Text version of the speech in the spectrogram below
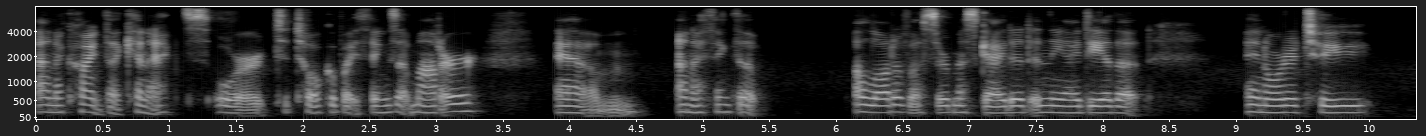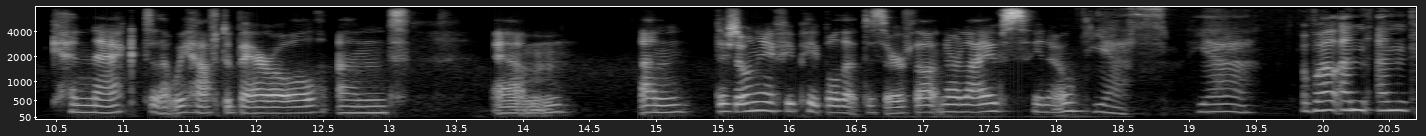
an account that connects or to talk about things that matter. Um, and I think that a lot of us are misguided in the idea that in order to connect that we have to bear all and um and there's only a few people that deserve that in our lives you know? Yes. Yeah. Well and and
